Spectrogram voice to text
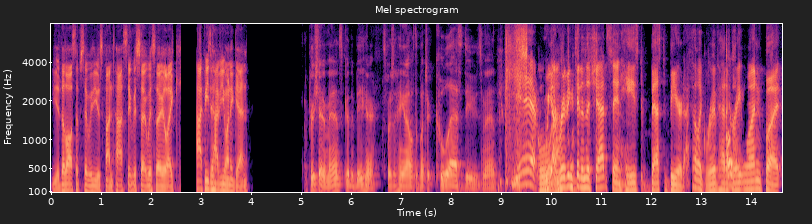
The last episode with you was fantastic. We're so we're so like happy to have you on again. I appreciate it, man. It's good to be here, especially hanging out with a bunch of cool ass dudes, man. Yeah, we got Rivington in the chat saying Hazed best beard. I felt like Riv had a Oh. great one, but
